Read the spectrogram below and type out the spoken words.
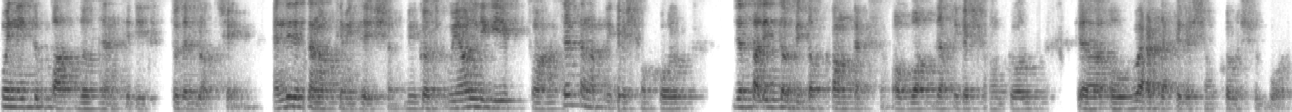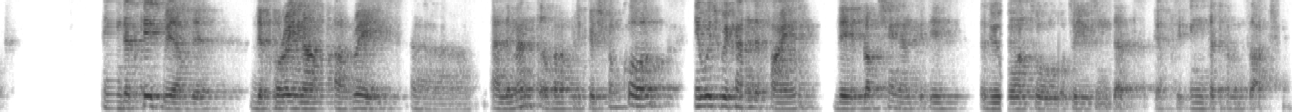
we need to pass those entities to the blockchain. And this is an optimization because we only give to a certain application call just a little bit of context of what the application call uh, or where the application call should work. In that case, we have the the foreign arrays uh, element of an application call in which we can define the blockchain entities that we want to, to use in that, in that transaction.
